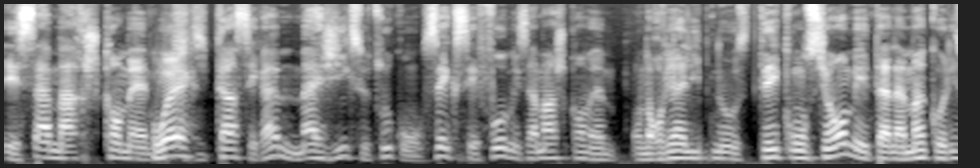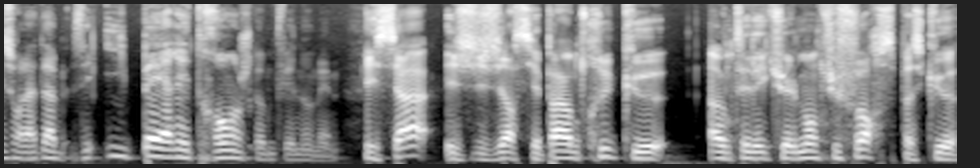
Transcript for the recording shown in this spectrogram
et ça marche quand même. Ouais. Tu te dis, putain, c'est quand même magique ce truc, on sait que c'est faux, mais ça marche quand même. On en revient à l'hypnose. T'es conscient, mais t'as la main collée sur la table. C'est hyper étrange comme phénomène. Et ça, je veux dire, c'est pas un truc que intellectuellement tu forces parce que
